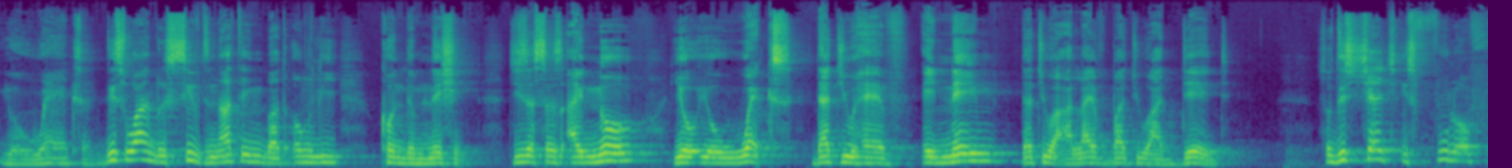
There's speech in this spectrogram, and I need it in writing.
your works. And this one received nothing but only condemnation. Jesus says, I know your, your works, that you have a name, that you are alive, but you are dead. So this church is full of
